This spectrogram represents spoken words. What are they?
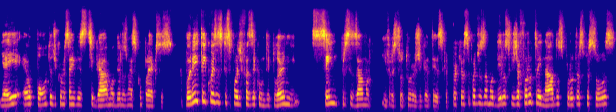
E aí é o ponto de começar a investigar modelos mais complexos. Porém, tem coisas que se pode fazer com deep learning sem precisar uma infraestrutura gigantesca, porque você pode usar modelos que já foram treinados por outras pessoas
